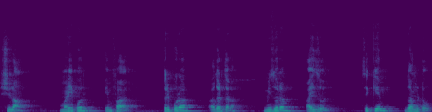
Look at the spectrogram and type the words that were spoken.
शिलांग। मणिपुर, इम्फाल। त्रिपुरा, अगरतला। मिजोरम आइजोल, सिक्किम गंगटोक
